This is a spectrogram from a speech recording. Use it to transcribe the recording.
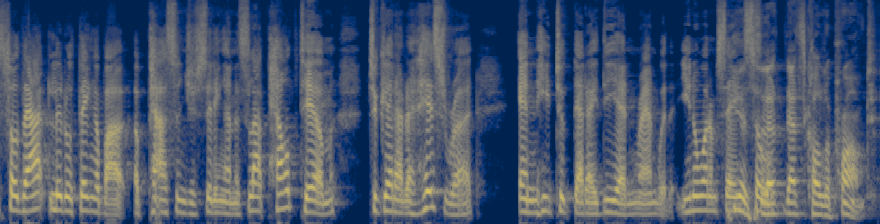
so that little thing about a passenger sitting on his lap helped him to get out of his rut and he took that idea and ran with it. You know what i'm saying? Yeah, so, so that, that's called a prompt.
